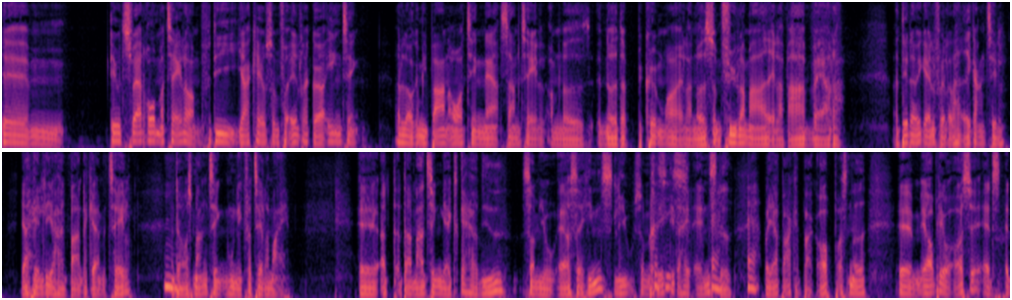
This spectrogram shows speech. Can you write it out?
Øhm, det er jo et svært rum at tale om, fordi jeg kan jo som forældre gøre én ting, og lokke mit barn over til en nær samtale om noget, noget der bekymrer, eller noget, som fylder meget, eller bare være der. Og det er der jo ikke alle forældre, der har adgang til. Jeg er heldig, at jeg har et barn, der gerne vil tale, mm. men der er også mange ting, hun ikke fortæller mig. Øh, og, og der er meget ting, jeg ikke skal have at vide, som jo er også hendes liv, som er Præcis. vigtigt at have et andet ja. sted, ja. hvor jeg bare kan bakke op og sådan noget. Øh, jeg oplever også, at, at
